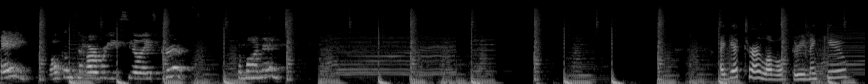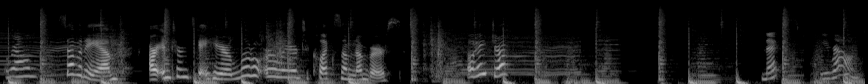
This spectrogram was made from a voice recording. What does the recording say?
Hey, welcome to Harbor UCLA's crib. Come on in. I get to our level 3 NICU around 7 a.m. Our interns get here a little earlier to collect some numbers. Oh, hey, Jeff. Next, we round.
